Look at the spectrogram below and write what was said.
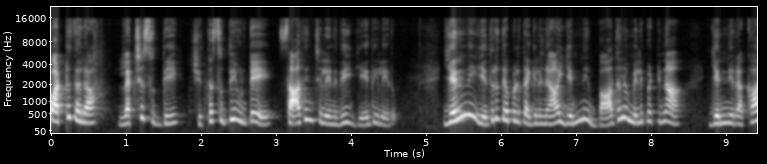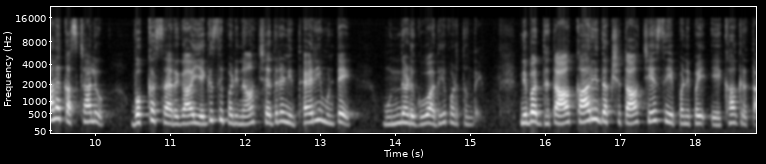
పట్టుదల లక్ష్యశుద్ధి చిత్తశుద్ధి ఉంటే సాధించలేనిది ఏదీ లేదు. ఎన్ని ఎదురు దెబ్బలు తగిలినా ఎన్ని బాధలు మెలిపెట్టినా ఎన్ని రకాల కష్టాలు ఒక్కసారిగా ఎగిసిపడినా చెదరని ధైర్యం ఉంటే ముందడుగు అదే పడుతుంది. నిబద్ధత కార్యదక్షత చేసే పనిపై ఏకాగ్రత.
